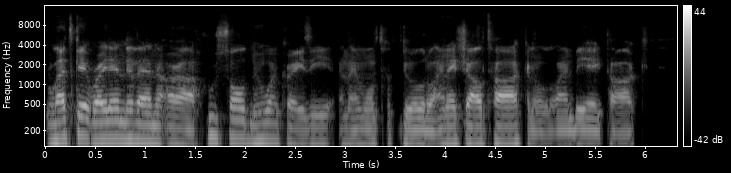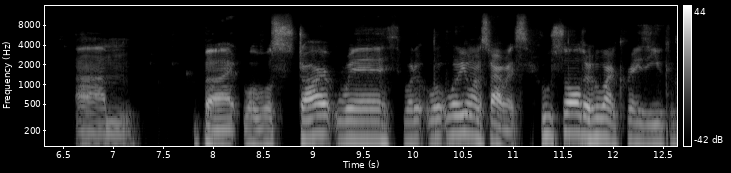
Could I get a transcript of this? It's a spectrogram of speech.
let's get right into then our uh, who sold and who went crazy, and then we'll t- do a little NHL talk and a little NBA talk. Um, but we'll, we'll start with what, what, what do you want to start with? Who sold or who went crazy? You can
